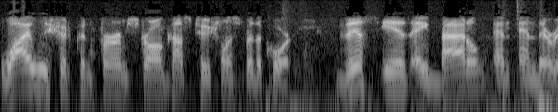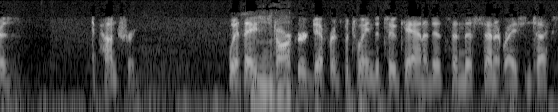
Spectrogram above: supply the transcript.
why we should confirm strong constitutionalists for the court. This is a battle, and, and there is a country with a mm-hmm. starker difference between the two candidates in this Senate race in Texas.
